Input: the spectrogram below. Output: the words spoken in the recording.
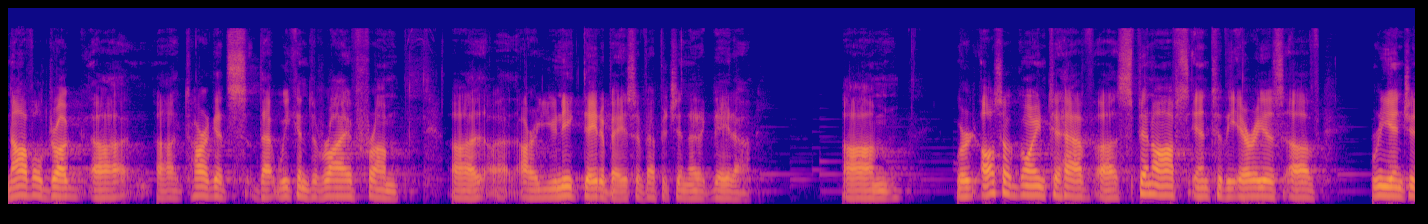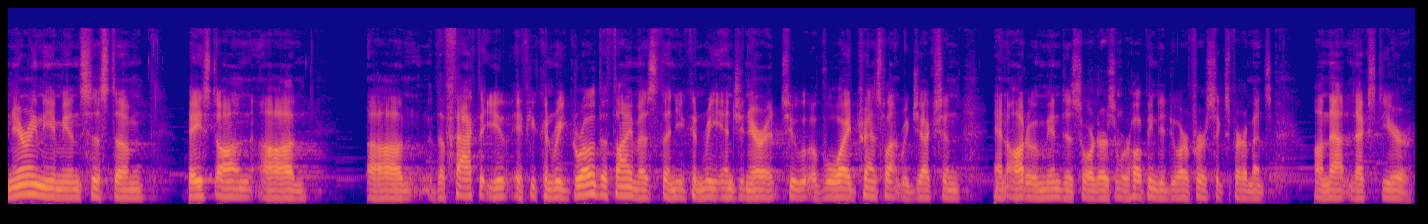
novel drug uh, targets that we can derive from uh, uh, our unique database of epigenetic data. Um, we're also going to have uh, spin offs into the areas of re engineering the immune system based on uh, uh, the fact that you, if you can regrow the thymus, then you can re engineer it to avoid transplant rejection and autoimmune disorders. And we're hoping to do our first experiments on that next year.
